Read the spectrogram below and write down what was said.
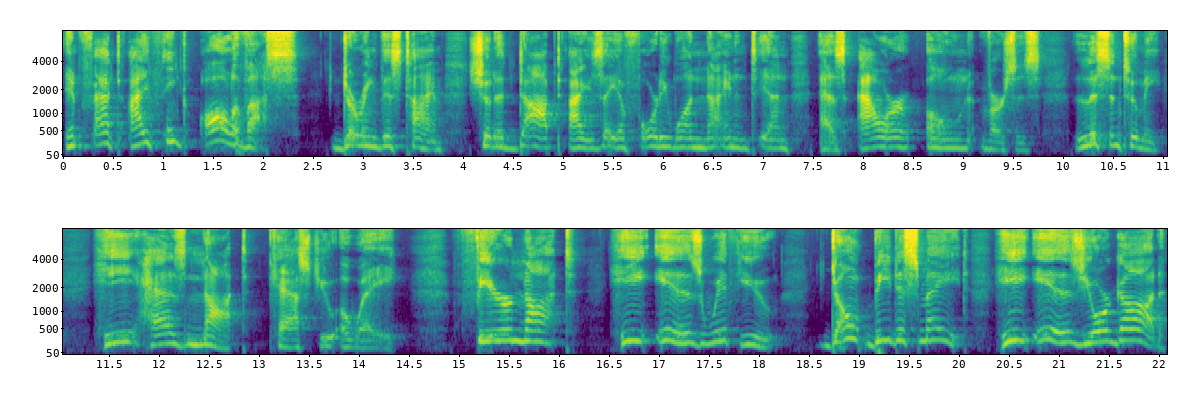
In fact, I think all of us during this time should adopt Isaiah 41, 9, and 10 as our own verses. Listen to me. He has not cast you away. Fear not. He is with you. Don't be dismayed. He is your God.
